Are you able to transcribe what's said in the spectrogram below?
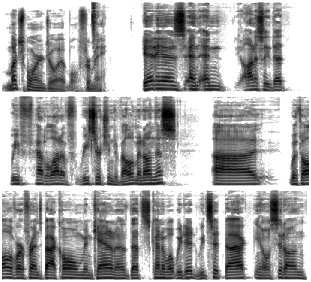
much more enjoyable for me. It is, and and honestly, that we've had a lot of research and development on this. Uh, with all of our friends back home in Canada, that's kind of what we did. We'd sit back, you know, sit on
